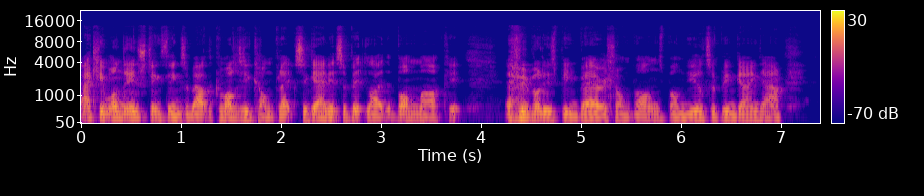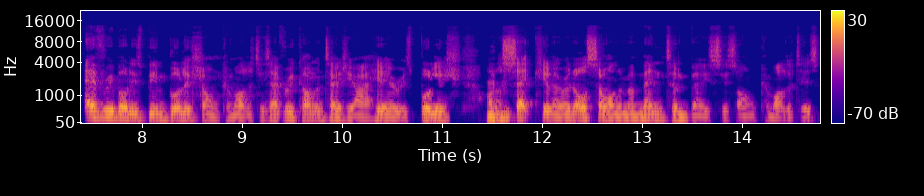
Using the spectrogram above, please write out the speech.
Actually, one of the interesting things about the commodity complex, again, it's a bit like the bond market. Everybody's been bearish on bonds. Bond yields have been going down everybody's been bullish on commodities. Every commentator I hear is bullish on mm-hmm. a secular and also on a momentum basis on commodities.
